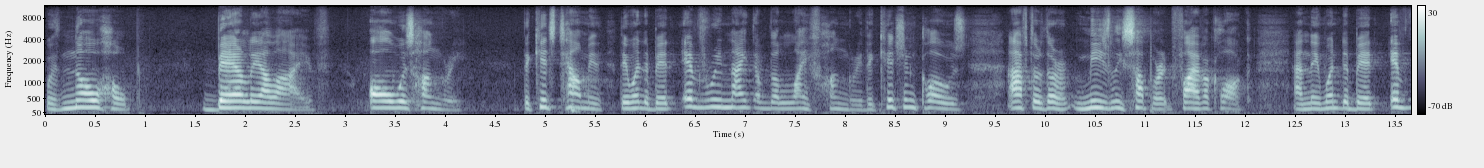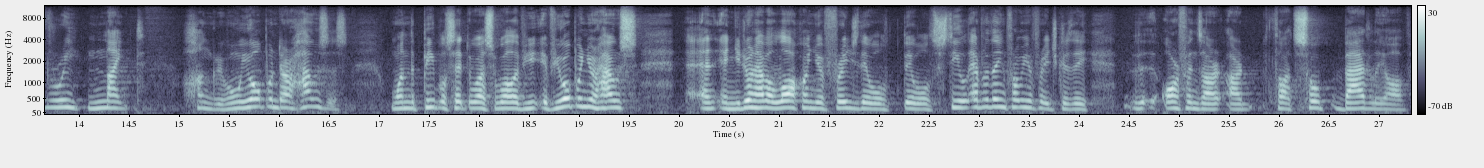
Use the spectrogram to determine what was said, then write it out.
with no hope, barely alive, always hungry. The kids tell me they went to bed every night of their life hungry. The kitchen closed after their measly supper at five o'clock, and they went to bed every night hungry. When we opened our houses, one of the people said to us, Well, if you, if you open your house and, and you don't have a lock on your fridge, they will, they will steal everything from your fridge because the orphans are, are thought so badly of.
